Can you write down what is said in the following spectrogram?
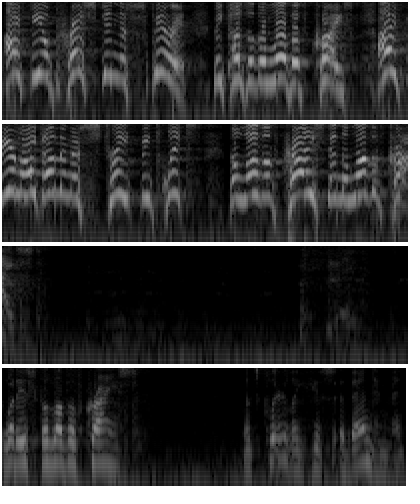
I feel pressed in the Spirit because of the love of Christ. I feel like I'm in a strait betwixt the love of Christ and the love of Christ. What is the love of Christ? It's clearly his abandonment,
